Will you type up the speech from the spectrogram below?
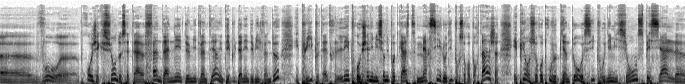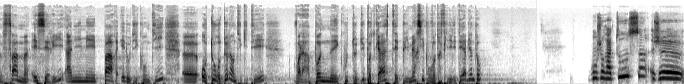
euh, vos euh, projections de cette euh, fin d'année 2021 et début d'année 2022 et puis peut-être les prochaines émissions du podcast. Merci Elodie pour ce reportage et puis on se retrouve bientôt aussi pour une émission spéciale femmes et séries animée par Elodie Conti autour de l'Antiquité. Voilà, bonne écoute du podcast et puis merci pour votre fidélité. À bientôt. Bonjour à tous, je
